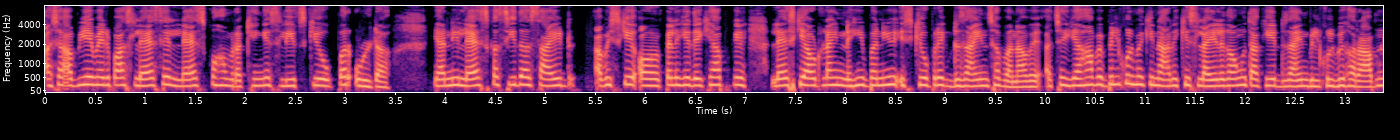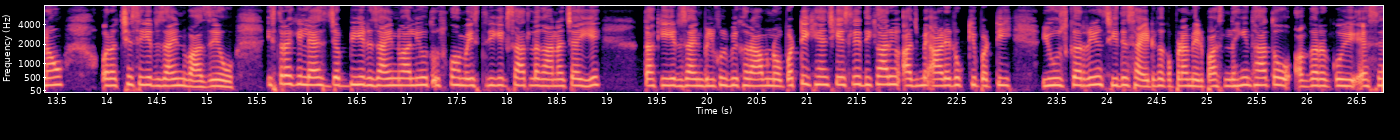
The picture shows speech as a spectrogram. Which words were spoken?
अच्छा अब ये मेरे पास लेस है लेस को हम रखेंगे स्लीव्स के ऊपर उल्टा, यानी लेस का सीधा साइड अब इसके और पहले ये देखिए आपके लेस की आउटलाइन नहीं बनी हुई, इसके ऊपर एक डिज़ाइन सा बना हुआ है। अच्छा यहाँ पे बिल्कुल मैं किनारे की सिलाई लगाऊँगी ताकि ये डिज़ाइन बिल्कुल भी ख़राब ना हो और अच्छे से ये डिज़ाइन वाजे हो। इस तरह की लेस जब भी ये डिज़ाइन वाली हो तो उसको हमें इस तरीके के साथ लगाना चाहिए ताकि ये डिज़ाइन बिल्कुल भी ख़राब ना हो। पट्टी खींच के इसलिए दिखा रही हूँ, आज मैं आड़े रुख की पट्टी यूज़ कर रही हूँ, सीधे साइड का कपड़ा मेरे पास नहीं था तो अगर कोई ऐसे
